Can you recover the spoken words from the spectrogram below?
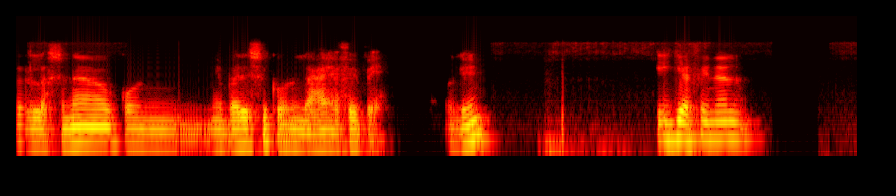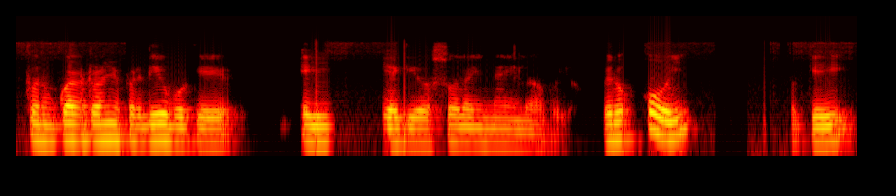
relacionado con, me parece, con las AFP, ¿ok? Y que al final fueron cuatro años perdidos porque ella quedó sola y nadie la apoyó. Pero hoy, ok,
